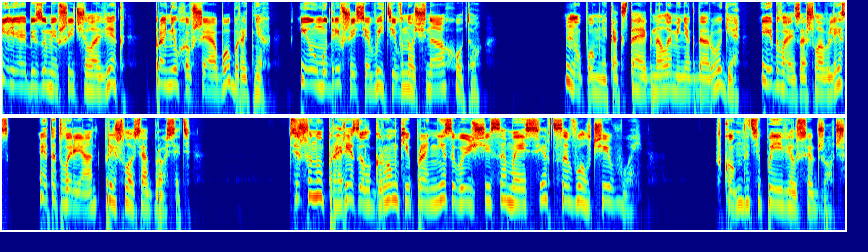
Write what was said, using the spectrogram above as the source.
Или обезумевший человек, пронюхавший об оборотнях и умудрившийся выйти в ночь на охоту. Но помня, как стая гнала меня к дороге, едва я зашла в лес, этот вариант пришлось отбросить. Тишину прорезал громкий, пронизывающий самое сердце волчий вой. В комнате появился Джордж.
